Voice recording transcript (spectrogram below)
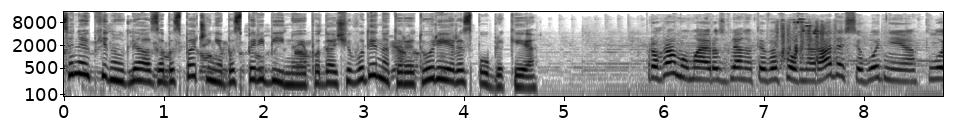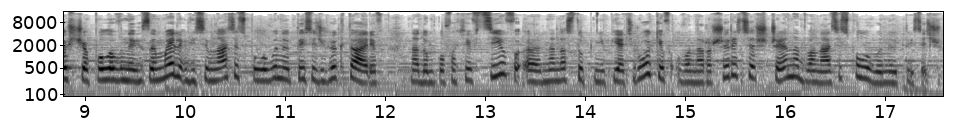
Це необхідно для забезпечення безперебійної подачі води на території республіки. Програму має розглянути Верховна Рада. Сьогодні площа поливних земель 18,5 тисяч гектарів. На думку фахівців, е, на наступні 5 років вона розшириться ще на 12,5 тисяч.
